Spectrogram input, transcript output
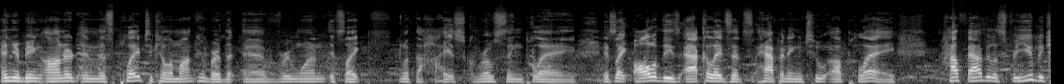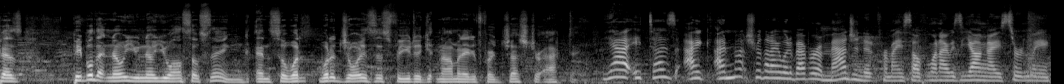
and you're being honored in this play, To Kill a Mockingbird, that everyone, it's like with the highest grossing play. It's like all of these accolades that's happening to a play. How fabulous for you because people that know you know you also sing. And so, what, what a joy is this for you to get nominated for just your acting? Yeah, it does. I, I'm not sure that I would have ever imagined it for myself. When I was young, I certainly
